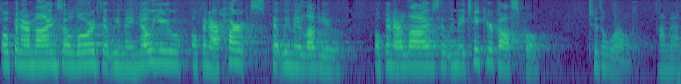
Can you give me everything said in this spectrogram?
Open our minds, O Lord, that we may know you. Open our hearts that we may love you. Open our lives that we may take your gospel to the world. Amen.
